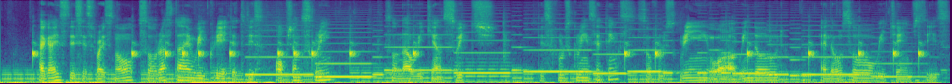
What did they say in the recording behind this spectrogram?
Hi guys, this is RyiSnow. So last time we created this option screen. So now we can switch this full screen settings. So full screen or windowed. And also we change this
